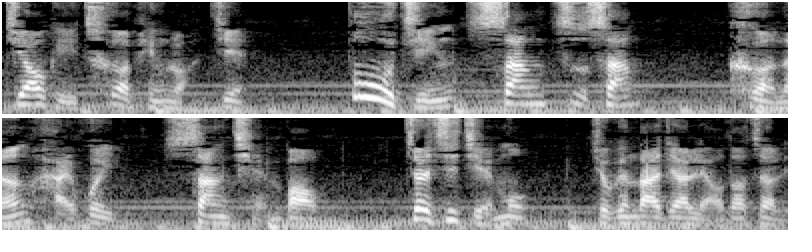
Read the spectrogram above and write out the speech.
交给测评软件，不仅伤智商，可能还会伤钱包。这期节目就跟大家聊到这里，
